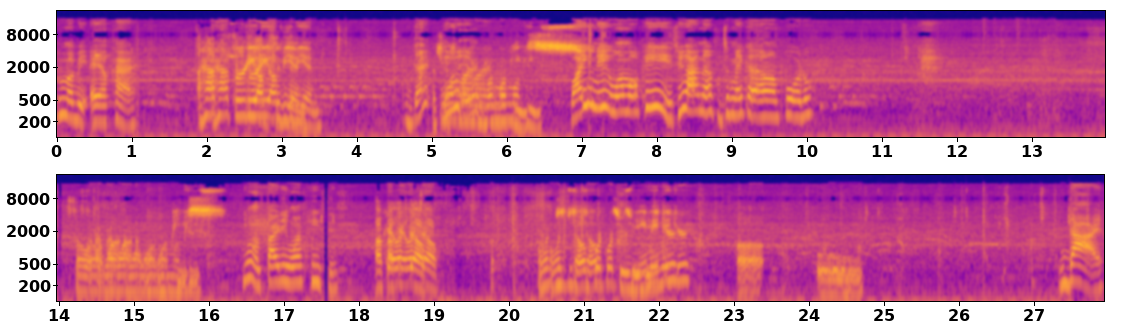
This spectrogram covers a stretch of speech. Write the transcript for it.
You must be AFK. I have, I have 30, 30 obsidian. obsidian. That, you one, more, one, one more piece. Why you need one more piece? You got enough to make a um, portal. So, so I, want, I, want, I want one more piece. piece. You want 31 pieces. Okay, okay let's, let's go. go. I want, I want to teleport, teleport to Game Maker. Uh, ooh. Die.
